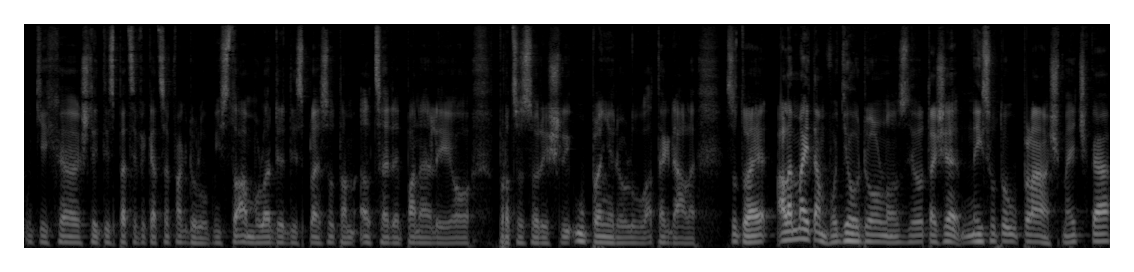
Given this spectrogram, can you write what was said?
u těch eh, šly ty specifikace fakt dolů. Místo AMOLED display jsou tam LCD panely, jo, procesory šly úplně dolů a tak dále. Co to je? Ale mají tam voděodolnost, jo, takže nejsou to úplná šmečka.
